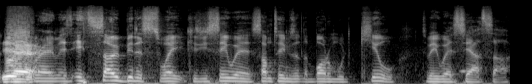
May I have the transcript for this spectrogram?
Yeah. For him, it's, it's so bittersweet because you see where some teams at the bottom would kill to be where Souths are.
